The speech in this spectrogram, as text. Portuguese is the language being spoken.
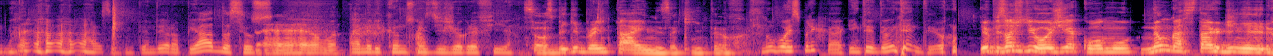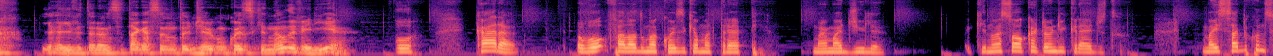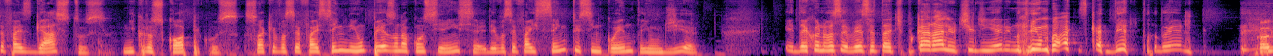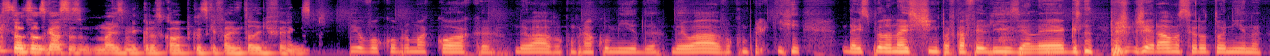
Vocês entenderam a piada, seus É, mano. americanos ruins de geografia? São os Big Brain Times aqui então. Não vou explicar, quem entendeu, entendeu. E o episódio de hoje é como não gastar dinheiro. E aí, Vitorão, você tá gastando teu dinheiro com coisas que não deveria? Cara, eu vou falar de uma coisa que é uma trap, uma armadilha. Que não é só o cartão de crédito. Mas sabe quando você faz gastos microscópicos, só que você faz sem nenhum peso na consciência, e daí você faz 150 em um dia? E daí quando você vê, você tá tipo, caralho, eu tinha dinheiro e não tenho mais, cadê todo ele? Qual que são os seus gastos mais microscópicos que fazem toda a diferença? Daí eu vou comprar uma coca, daí eu, ah, vou comprar uma comida, daí eu, ah, vou comprar aqui 10 pila na Steam pra ficar feliz e alegre, pra gerar uma serotonina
